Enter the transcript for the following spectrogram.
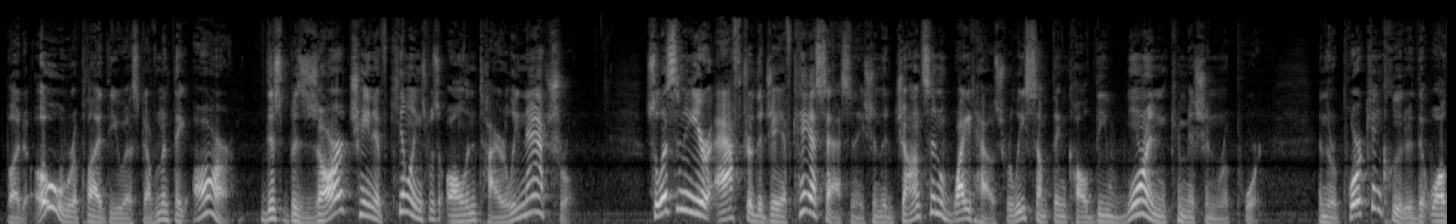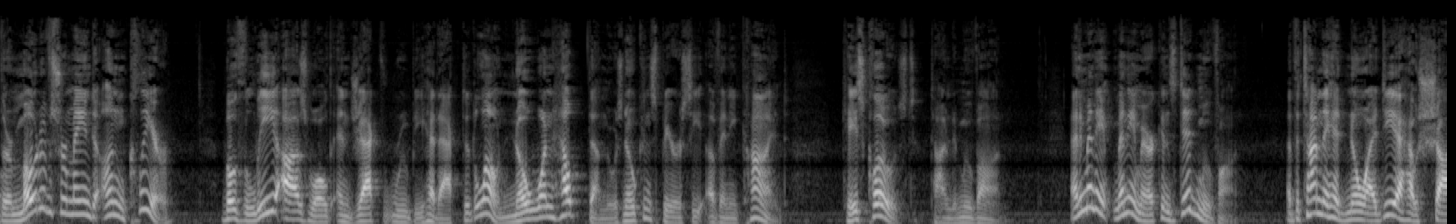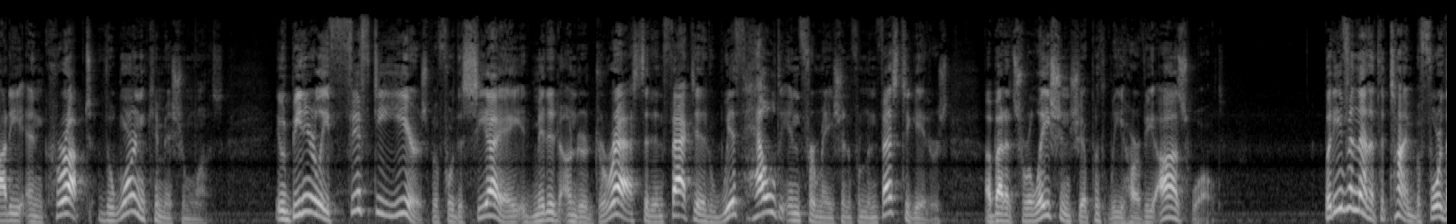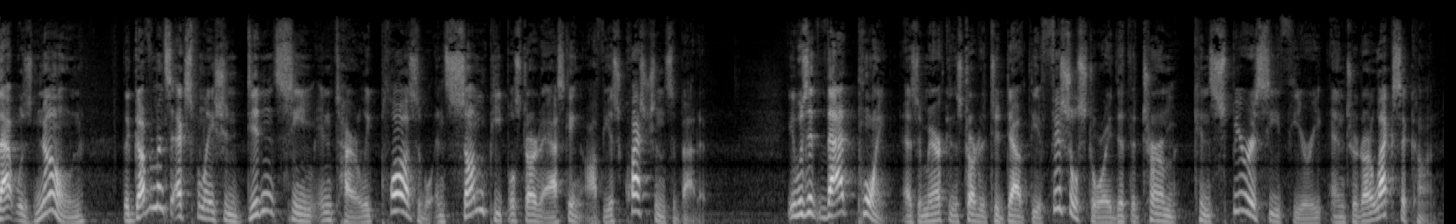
But oh, replied the US government, they are. This bizarre chain of killings was all entirely natural. So, less than a year after the JFK assassination, the Johnson White House released something called the Warren Commission Report. And the report concluded that while their motives remained unclear, both Lee Oswald and Jack Ruby had acted alone. No one helped them. There was no conspiracy of any kind. Case closed. Time to move on. And many, many Americans did move on. At the time, they had no idea how shoddy and corrupt the Warren Commission was. It would be nearly 50 years before the CIA admitted under duress that, in fact, it had withheld information from investigators about its relationship with Lee Harvey Oswald. But even then, at the time, before that was known, the government's explanation didn't seem entirely plausible, and some people started asking obvious questions about it. It was at that point, as Americans started to doubt the official story, that the term conspiracy theory entered our lexicon.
